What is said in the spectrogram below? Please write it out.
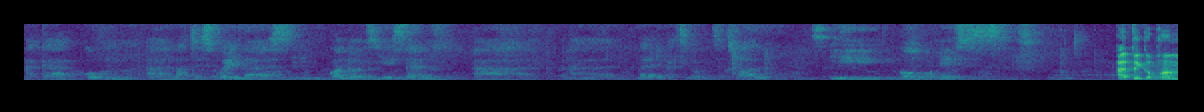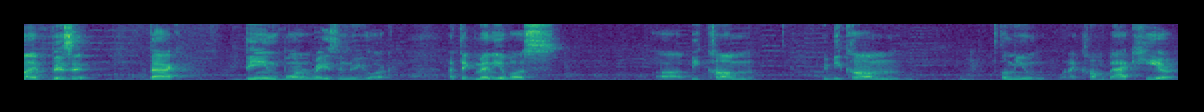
acá con uh, las escuelas cuando empiezan a, a la educación sexual y cómo es. I think upon my visit back, being born and raised in New York, I think many of us uh, become, we become immune. When I come back here,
